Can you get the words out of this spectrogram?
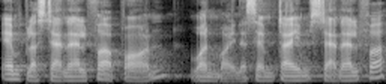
m plus tan alpha upon 1 minus m times tan alpha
